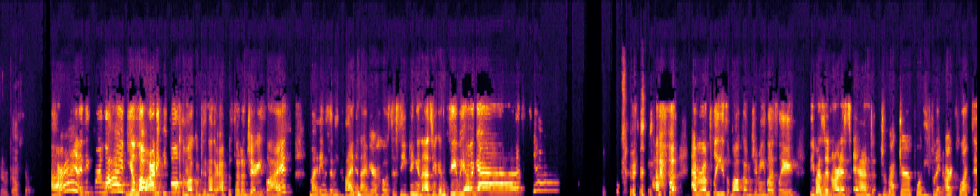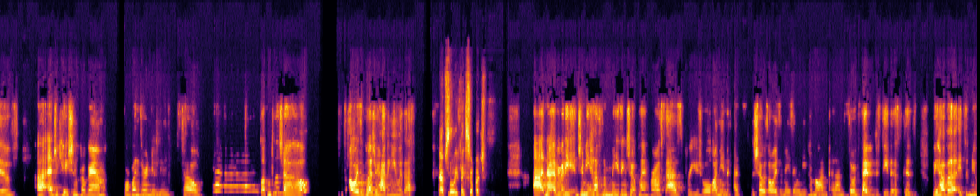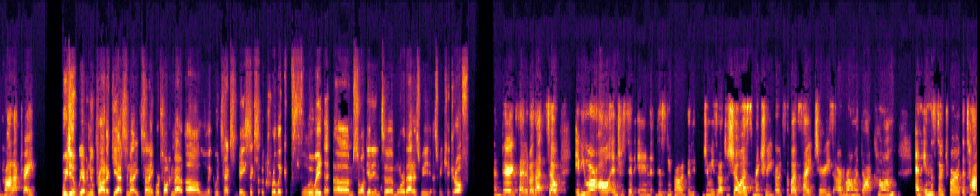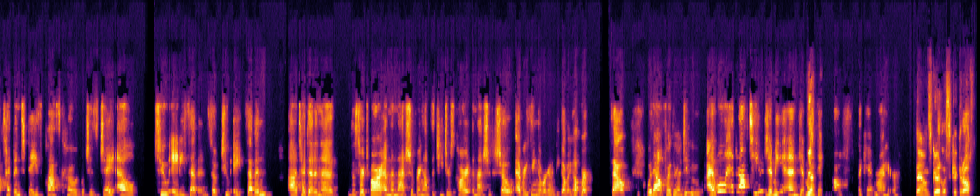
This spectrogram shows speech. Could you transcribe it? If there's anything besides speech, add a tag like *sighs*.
There we go. All right, I think we're live. Hello, arty people, and welcome to another episode of Jerry's Live. My name is Emmy Klein, and I'm your host this evening. And as you can see, we have a guest. Yeah. *laughs* uh, everyone, please welcome Jimmy Leslie, the resident artist and director for the Fine Art Collective uh, education program for Winsor and Newton. So, yeah, welcome to the show. It's always a pleasure having you with us. Absolutely. Thanks so much. Uh, now, everybody, Jimmy has an amazing show planned for us as per usual. I mean, the show is always amazing when you come on, and I'm so excited to see this because we have a it's a new product, right? We do. We have a new product. Yeah. Tonight, tonight we're talking about uh, Liquitex Basics acrylic fluid. Um, so I'll get into more of that as we as we kick it off. I'm very excited about that. So if you are all interested in this new product that Jimmy's about to show us, make sure you go to the website, jerrysartarama.com. And in the search bar at the top, type in today's class code, which is JL287. So 287, uh, type that in the, the search bar, and then that should bring up the teacher's cart and that should show everything that we're going to be going over. So without further ado, I will hand it off to you, Jimmy, and get my yeah. thing off the camera here. Sounds good. Let's kick it off.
